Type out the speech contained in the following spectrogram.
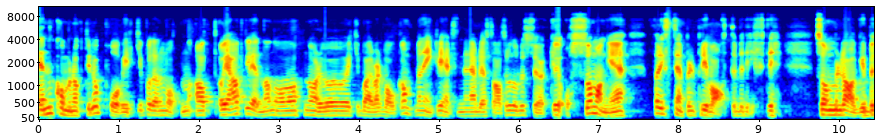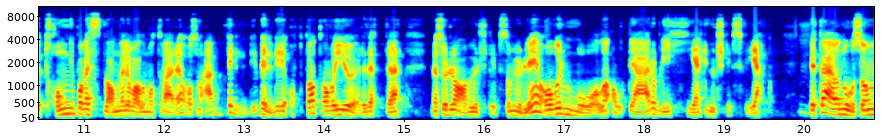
den kommer nok til å påvirke på den måten at Og jeg har hatt gleden av nå, nå har det jo ikke bare vært valgkamp, men egentlig helt siden jeg ble statsråd, å besøke også mange f.eks. private bedrifter som lager betong på Vestlandet eller hva det måtte være, og som er veldig veldig opptatt av å gjøre dette med så lave utslipp som mulig, og hvor målet alltid er å bli helt utslippsfrie. Dette er jo noe som,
